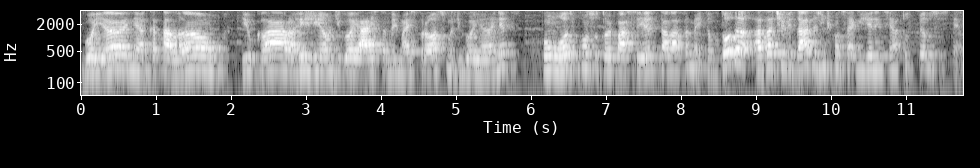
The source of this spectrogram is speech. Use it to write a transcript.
Goiânia, Catalão, Rio Claro, a região de Goiás também mais próxima de Goiânia, com outro consultor parceiro que está lá também. Então, todas as atividades a gente consegue gerenciar tudo pelo sistema.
